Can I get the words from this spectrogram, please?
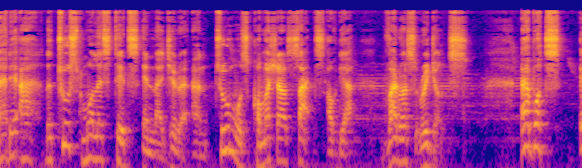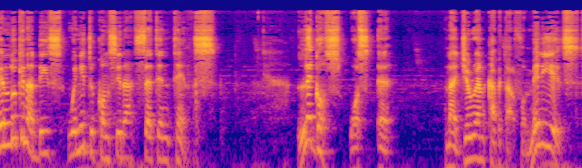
Uh, they are the two smallest states in Nigeria and two most commercial sites of their various regions. Uh, but in looking at this, we need to consider certain things. Lagos was a Nigerian capital for many years.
